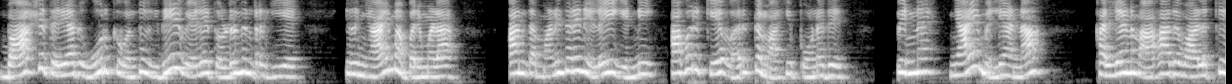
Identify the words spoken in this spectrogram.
பாஷை தெரியாத ஊருக்கு வந்து இதே வேலையை தொடர்ந்துருக்கியே இது நியாயமா பரிமளா? அந்த மனிதரின் நிலையை எண்ணி அவருக்கே வருத்தமாகி போனது. பின்ன நியாயம் இல்லையாண்ணா? கல்யாணம் ஆகாத வாளுக்கு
